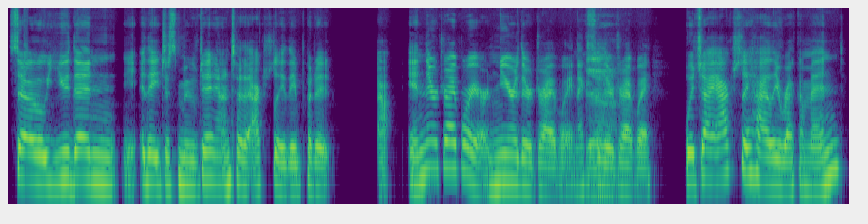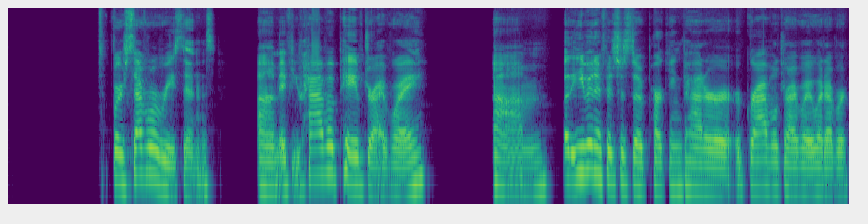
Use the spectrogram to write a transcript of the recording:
So you then they just moved it until actually they put it in their driveway or near their driveway, next to their driveway, which I actually highly recommend for several reasons. Um, if you have a paved driveway, um, but even if it's just a parking pad or, or gravel driveway, whatever,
